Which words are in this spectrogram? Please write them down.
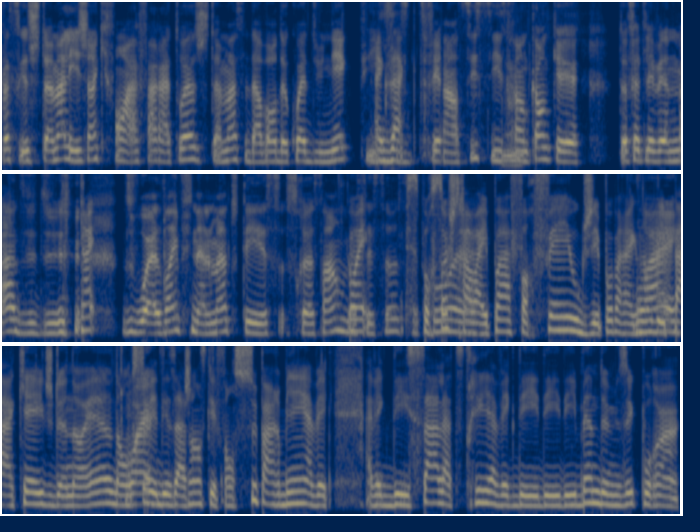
parce que justement, les gens qui font affaire à toi, justement, c'est d'avoir de quoi d'unique, puis Exact. qui se différencient. S'ils se rendent compte que tu as fait l'événement du, du, Ouais. du voisin, puis finalement, tout est, se ressemble, Ouais. c'est ça. C'est pour ça que je travaille pas à forfait ou que j'ai pas, par exemple, Ouais. des packages de Noël. Donc, ça, il y a des agences qui le font super bien avec, avec des salles attitrées, avec des, des, des bandes de musique pour un,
